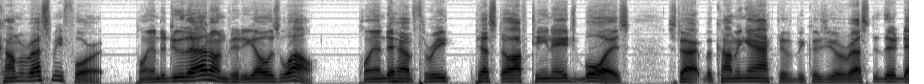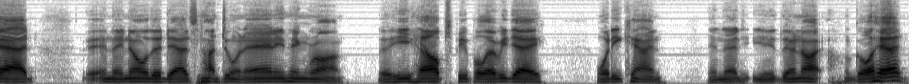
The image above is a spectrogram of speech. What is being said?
come arrest me for it. Plan to do that on video as well. Plan to have three pissed off teenage boys start becoming active because you arrested their dad and they know their dad's not doing anything wrong. That he helps people every day what he can and that you, they're not go ahead.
